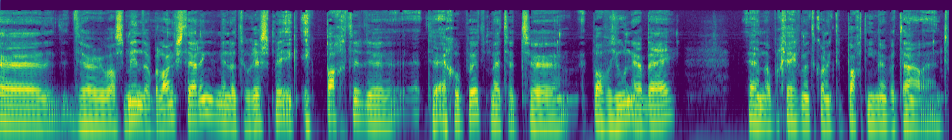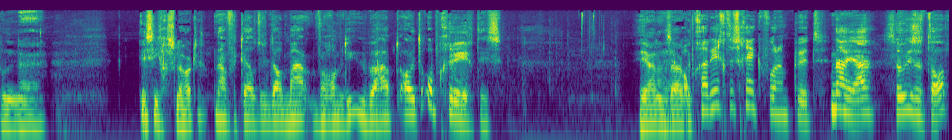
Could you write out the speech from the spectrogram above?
Uh, er was minder belangstelling, minder toerisme. Ik, ik pachtte de, de echoput met het, het paviljoen erbij. En op een gegeven moment kon ik de pacht niet meer betalen. En toen is hij gesloten. Nou, vertelt u dan maar waarom die überhaupt ooit opgericht is. Ja, dan zou ik Opgericht is gek voor een put. Nou ja, zo is het toch?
